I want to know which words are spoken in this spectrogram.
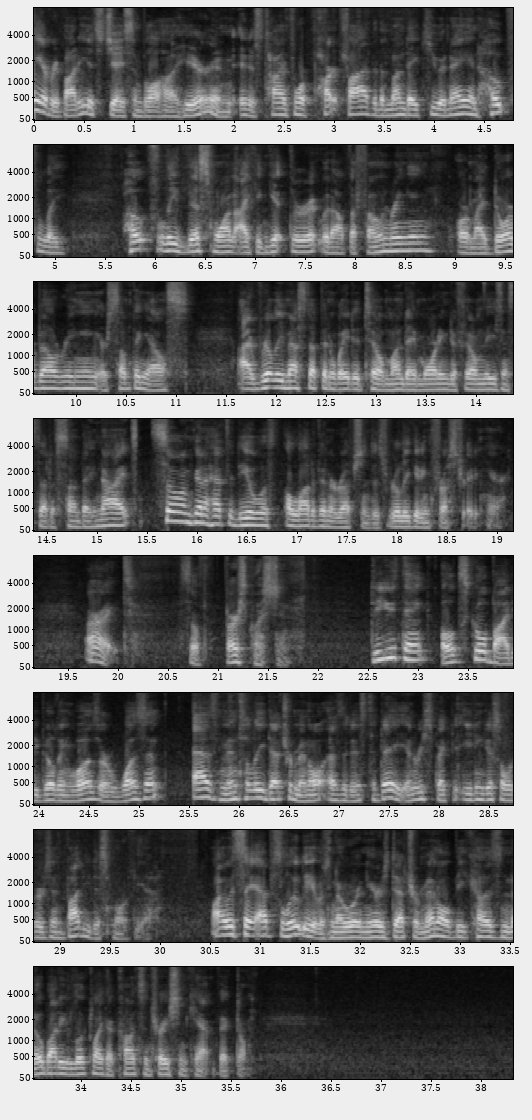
Hey everybody, it's Jason Blaha here, and it is time for part five of the Monday Q&A, and hopefully, hopefully this one I can get through it without the phone ringing or my doorbell ringing or something else. I really messed up and waited till Monday morning to film these instead of Sunday night, so I'm going to have to deal with a lot of interruptions. It's really getting frustrating here. All right, so first question. Do you think old school bodybuilding was or wasn't as mentally detrimental as it is today in respect to eating disorders and body dysmorphia? I would say absolutely it was nowhere near as detrimental because nobody looked like a concentration camp victim.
